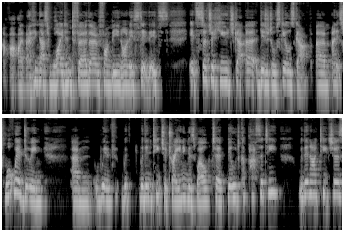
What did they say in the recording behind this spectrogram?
I, I, think that's widened further. If I'm being honest, it, it's it's such a huge gap, uh, digital skills gap, um, and it's what we're doing um, with with within teacher training as well to build capacity within our teachers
